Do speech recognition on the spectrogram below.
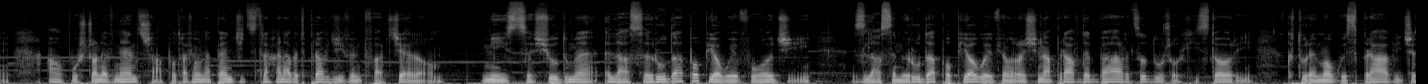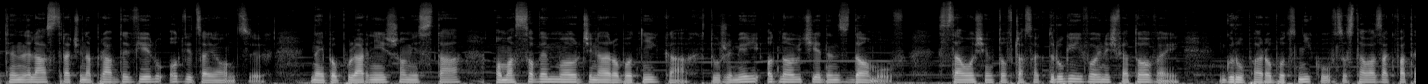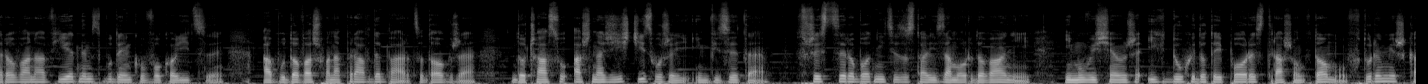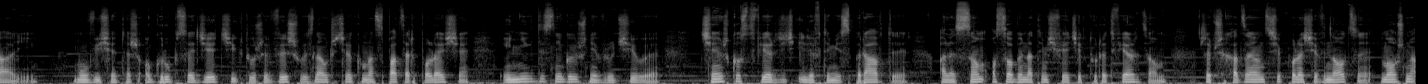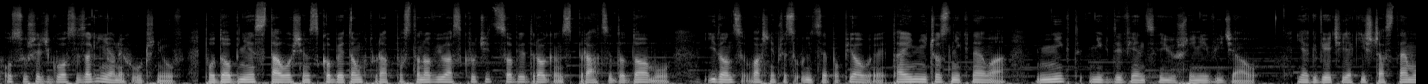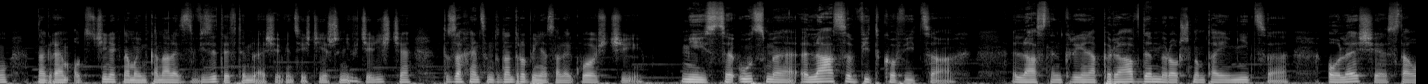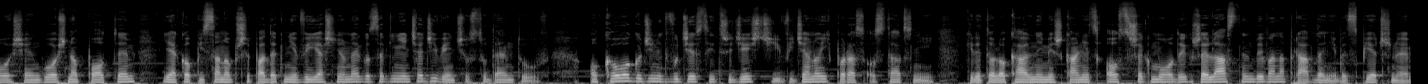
a opuszczone wnętrza potrafią napędzić stracha nawet prawdziwym twardzielom. Miejsce siódme, las Ruda Popioły w Łodzi. Z lasem Ruda Popioły wiąże się naprawdę bardzo dużo historii, które mogły sprawić, że ten las stracił naprawdę wielu odwiedzających. Najpopularniejszą jest ta o masowym mordzie na robotnikach, którzy mieli odnowić jeden z domów. Stało się to w czasach II wojny światowej. Grupa robotników została zakwaterowana w jednym z budynków w okolicy, a budowa szła naprawdę bardzo dobrze, do czasu aż naziści złożyli im wizytę. Wszyscy robotnicy zostali zamordowani i mówi się, że ich duchy do tej pory straszą w domu, w którym mieszkali. Mówi się też o grupce dzieci, którzy wyszły z nauczycielką na spacer po lesie i nigdy z niego już nie wróciły. Ciężko stwierdzić, ile w tym jest prawdy, ale są osoby na tym świecie, które twierdzą, że przechadzając się po lesie w nocy, można usłyszeć głosy zaginionych uczniów. Podobnie stało się z kobietą, która postanowiła skrócić sobie drogę z pracy do domu, idąc właśnie przez ulicę Popioły. Tajemniczo zniknęła, nikt nigdy więcej już jej nie widział. Jak wiecie, jakiś czas temu nagrałem odcinek na moim kanale z wizyty w tym lesie, więc jeśli jeszcze nie widzieliście, to zachęcam do nadrobienia zaległości. Miejsce ósme. Las w Witkowicach. Las ten kryje naprawdę mroczną tajemnicę. O lesie stało się głośno po tym, jak opisano przypadek niewyjaśnionego zaginięcia dziewięciu studentów. Około godziny 20.30 widziano ich po raz ostatni, kiedy to lokalny mieszkaniec ostrzegł młodych, że las ten bywa naprawdę niebezpieczny.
